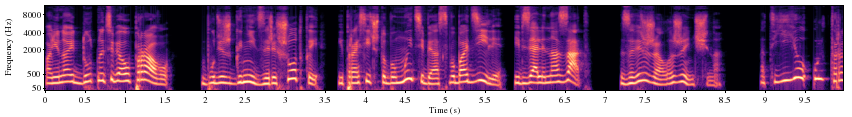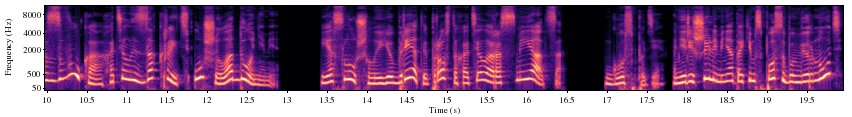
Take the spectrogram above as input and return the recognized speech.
Они найдут на тебя управу. Будешь гнить за решеткой и просить, чтобы мы тебя освободили и взяли назад. Завизжала женщина. От ее ультразвука хотелось закрыть уши ладонями. Я слушала ее бред и просто хотела рассмеяться. Господи, они решили меня таким способом вернуть?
